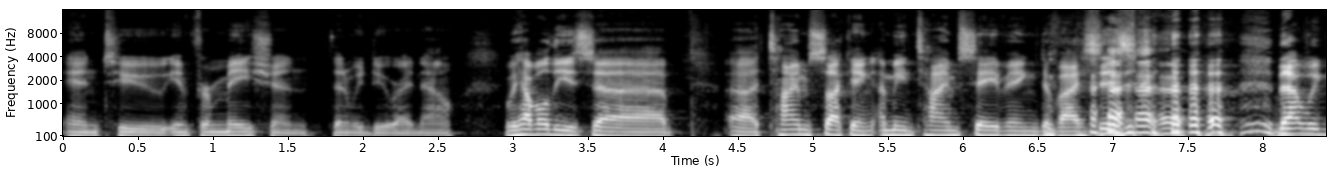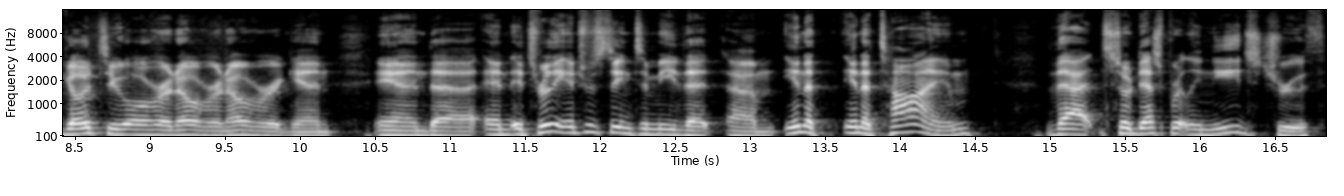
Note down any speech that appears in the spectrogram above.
and to information than we do right now. We have all these uh, uh, time sucking, I mean, time saving devices that we go to over and over and over again, and uh, and it's really interesting to me that um, in a in a time that so desperately needs truth,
